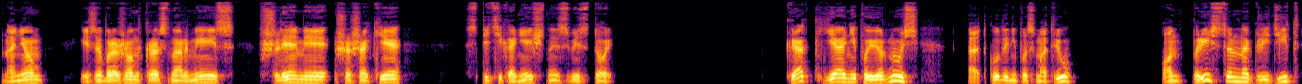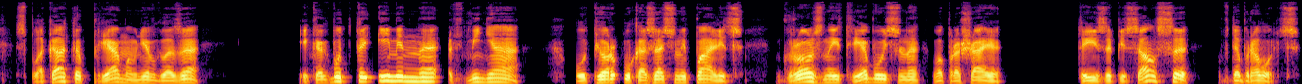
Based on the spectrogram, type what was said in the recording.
На нем изображен красноармеец в шлеме-шашаке с пятиконечной звездой. Как я не повернусь, откуда не посмотрю, он пристально глядит с плаката прямо мне в глаза, и как будто именно в меня упер указательный палец, грозно и требовательно вопрошая, «Ты записался в добровольцы?»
